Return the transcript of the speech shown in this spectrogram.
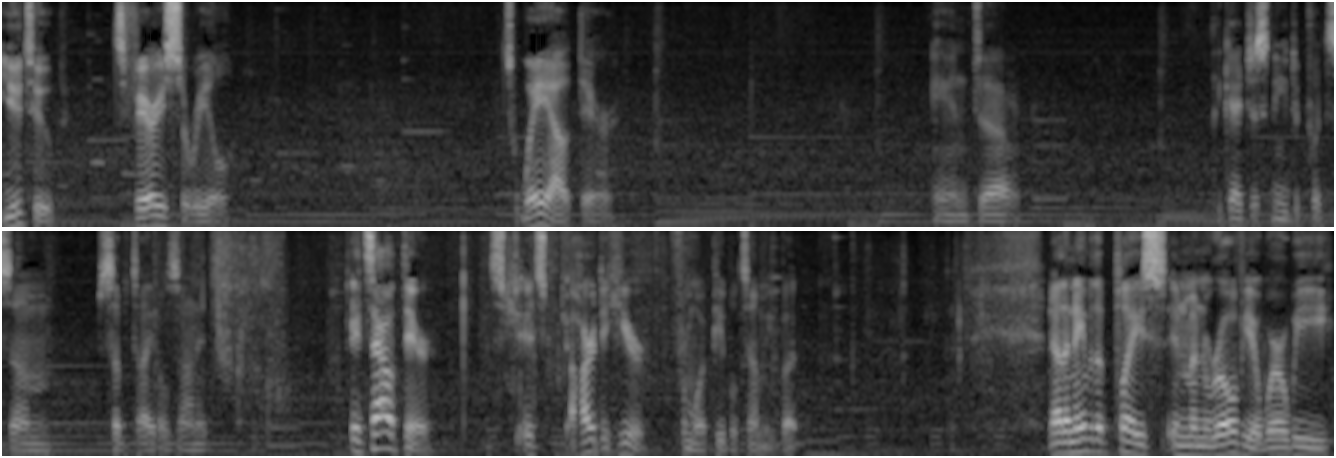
YouTube. It's very surreal. It's way out there. And uh, I think I just need to put some subtitles on it. It's out there. It's, it's hard to hear from what people tell me, but. Now, the name of the place in Monrovia where we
